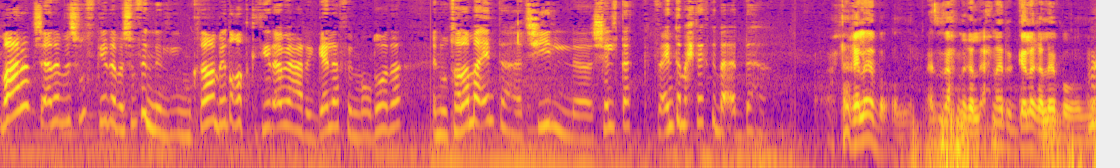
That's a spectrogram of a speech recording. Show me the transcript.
ما أعرفش أنا بشوف كده بشوف إن المجتمع بيضغط كتير قوي على الرجالة في الموضوع ده إنه طالما أنت هتشيل شيلتك فأنت محتاج تبقى قدها. إحنا غلابة والله. لازم إحنا غل... إحنا الرجالة غلابة والله.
